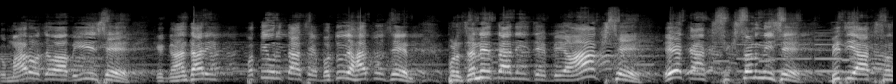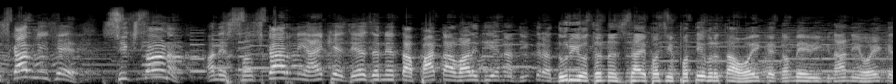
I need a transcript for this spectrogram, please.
તો મારો જવાબ એ છે કે ગાંધારી પતિવ્રતા છે બધું સાચું છે પણ જનેતાની જે બે આંખ છે, એક આંખ શિક્ષણની છે, બીજી આંખ સંસ્કારની છે. શિક્ષણ અને સંસ્કારની આંખે જે જનેતા પાટા વાળી દે, એના દીકરા દુર્યોધન જ થાય, પછી પતિવ્રતા હોય કે ગમે એવી જ્ઞાની હોય કે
